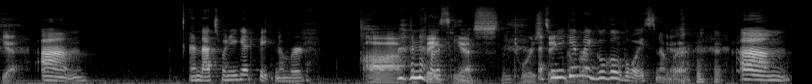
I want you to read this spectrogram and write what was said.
Yeah. Um, and that's when you get fake numbered. Ah, No, fake. Yes, notorious That's when you get my Google Voice number. um,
